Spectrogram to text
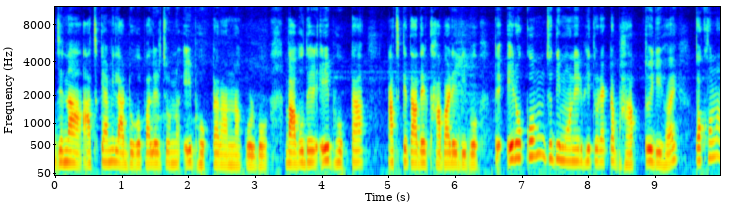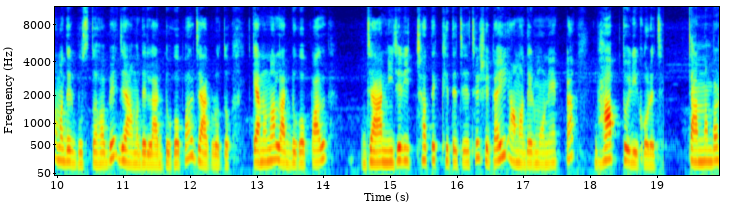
যে, না, আজকে আমি লাড্ডু গোপালের জন্য এই ভোগটা রান্না করব। বাবুদের এই ভোগটা আজকে তাদের খাবারে দিব। তো এরকম যদি মনের ভিতর একটা ভাব তৈরি হয়, তখন আমাদের বুঝতে হবে যে আমাদের লাড্ডু গোপাল জাগ্রত। কেননা লাড্ডু গোপাল যা নিজের ইচ্ছাতে খেতে চেয়েছে, সেটাই আমাদের মনে একটা ভাব তৈরি করেছে। চার নাম্বার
